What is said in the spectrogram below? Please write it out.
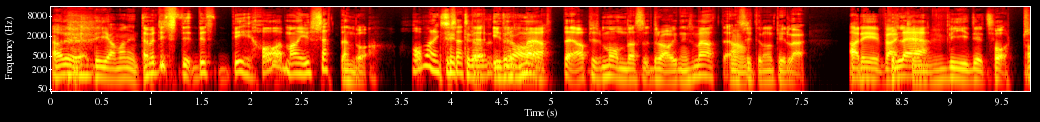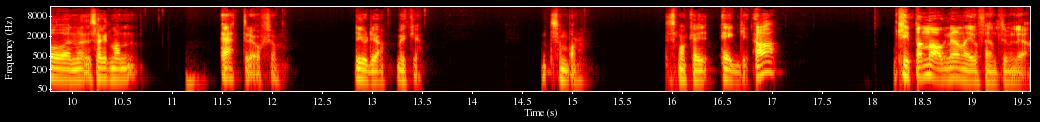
ja det, det gör man inte. Ja, men det, det, det har man ju sett ändå. Har man inte Sitter sett det? I ett möte, ja, precis, måndagsdragningsmöte, Ja. sitter någon och pillar. Ja, det är verkligen Blä vidrigt. Bort. Och säkert man äter det också. Det gjorde jag mycket. Som barn. Det smakar ju ägg. Ja, Klippa naglarna i offentlig miljö.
